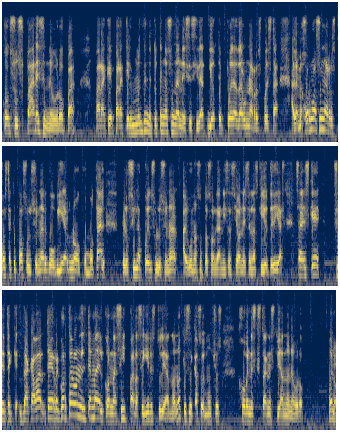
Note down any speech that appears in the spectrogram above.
con sus pares en Europa. ¿Para que Para que el momento en que tú tengas una necesidad, yo te pueda dar una respuesta. A lo mejor no es una respuesta que pueda solucionar gobierno como tal, pero sí la pueden solucionar algunas otras organizaciones en las que yo te diga, ¿sabes qué? Se te, te, te recortaron el tema del CONACIT para seguir estudiando, ¿no? Que es el caso de muchos jóvenes que están estudiando en Europa. Bueno,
